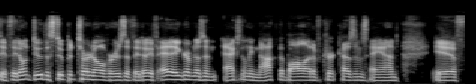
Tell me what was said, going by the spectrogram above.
if they don't do the stupid turnovers, if they don't, if Ed Ingram doesn't accidentally knock the ball out of Kirk Cousins' hand, if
